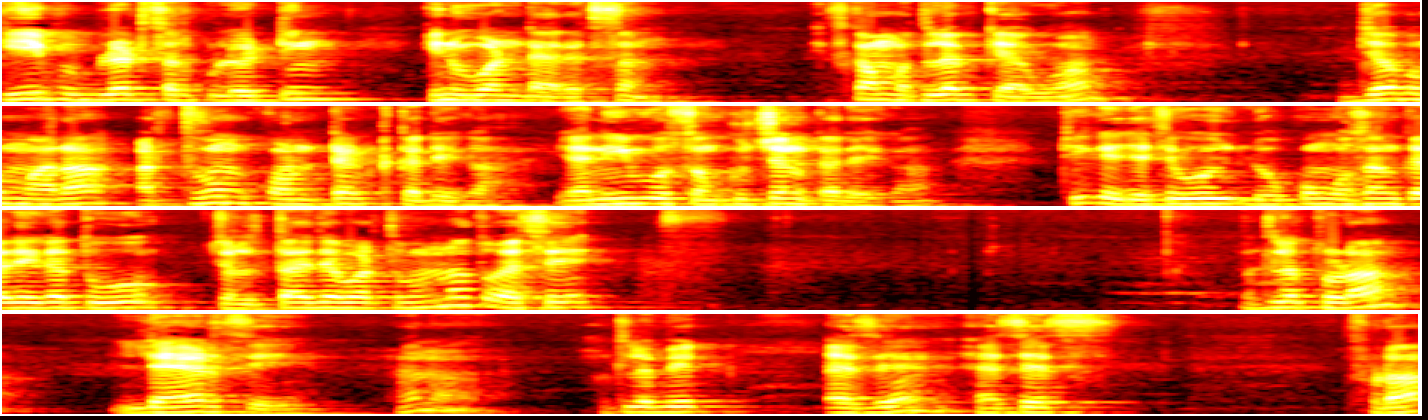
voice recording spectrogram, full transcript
keep blood circulating in one direction इसका मतलब क्या हुआ? जब हमारा अर्थवम कॉन्टैक्ट करेगा, यानी वो संकुचन करेगा, ठीक है, जैसे वो लोको लोकोमोशन करेगा तो वो चलता है जब अर्थवम ना तो ऐसे मतलब थोड़ा लहर से, है ना मतलब एक ऐसे ऐसे थोड़ा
